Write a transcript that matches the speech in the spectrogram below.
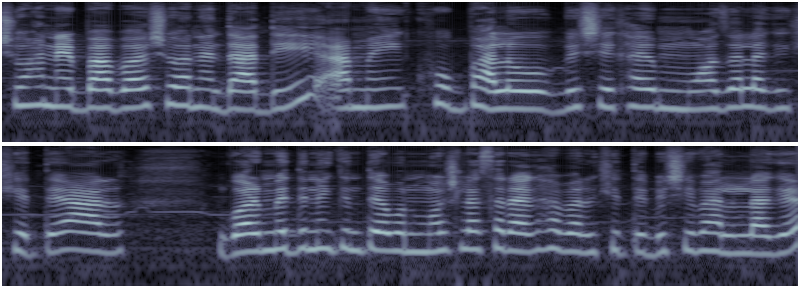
সোহানের বাবা, সোহানের দাদি, আমি খুব ভালো বেশি খাই, মজা লাগে খেতে। আর গরমের দিনে কিন্তু এমন মশলা ছাড়া খাবার খেতে বেশি ভালো লাগে।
